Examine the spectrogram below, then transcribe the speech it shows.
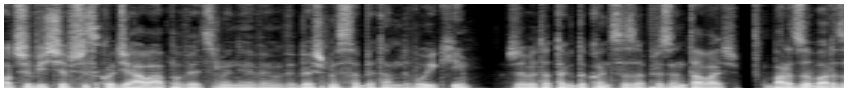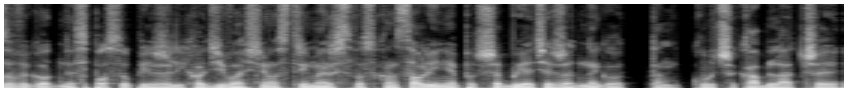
Oczywiście wszystko działa, powiedzmy, nie wiem, wybierzmy sobie tam dwójki, żeby to tak do końca zaprezentować. Bardzo, bardzo wygodny sposób, jeżeli chodzi właśnie o streamerstwo z konsoli. Nie potrzebujecie żadnego tam kurczę kabla, czy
